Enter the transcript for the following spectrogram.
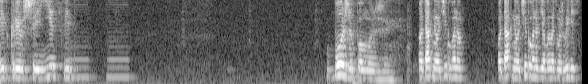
Відкривши її, світ. Боже, поможи. Отак неочікувано. Отак неочікувано з'явилась можливість.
